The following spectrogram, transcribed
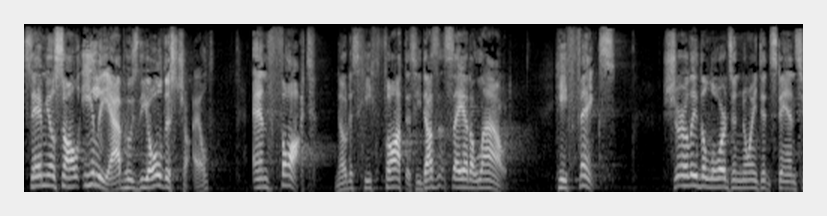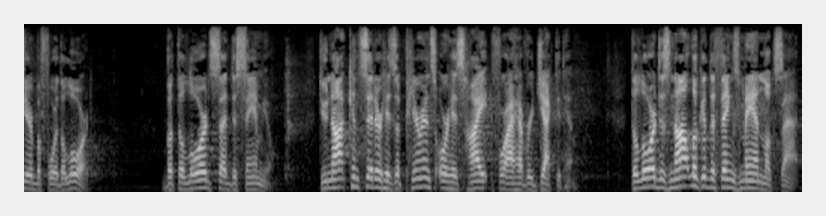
Samuel saw Eliab, who's the oldest child, and thought. Notice he thought this. He doesn't say it aloud. He thinks, surely the Lord's anointed stands here before the Lord. But the Lord said to Samuel, do not consider his appearance or his height, for I have rejected him. The Lord does not look at the things man looks at.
